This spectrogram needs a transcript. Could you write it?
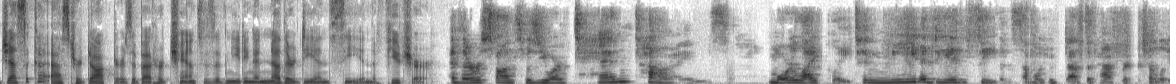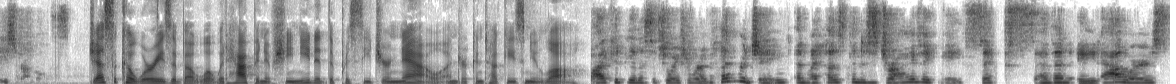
Jessica asked her doctors about her chances of needing another D&C in the future. And their response was, You are 10 times more likely to need a D&C than someone who doesn't have fertility struggles. Jessica worries about what would happen if she needed the procedure now under Kentucky's new law. I could be in a situation where I'm hemorrhaging and my husband is driving me six, seven, eight hours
